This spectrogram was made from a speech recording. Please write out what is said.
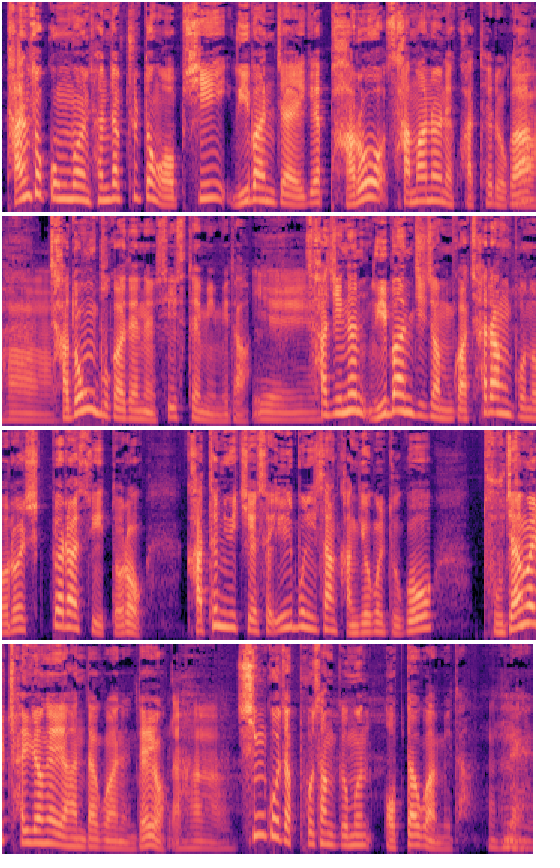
단속 공무원 현장 출동 없이 위반자에게 바로 4만 원의 과태료가 아하. 자동 부과되는 시스템입니다. 예. 사진은 위반 지점과 차량 번호를 식별할 수 있도록 같은 위치에서 1분 이상 간격을 두고 두 장을 촬영해야 한다고 하는데요. 아하. 신고자 포상금은 없다고 합니다. 네.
